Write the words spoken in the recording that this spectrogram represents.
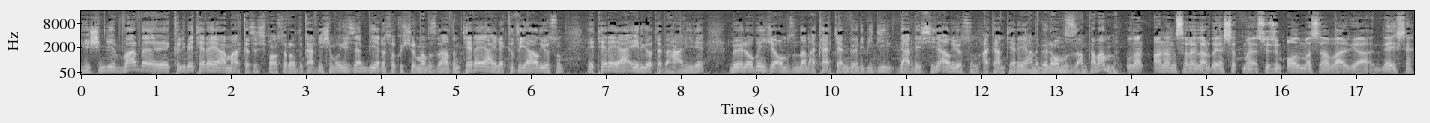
E, şimdi var da e, klibe tereyağı markası sponsor oldu kardeşim. O yüzden bir yere sokuşturmamız lazım. Tereyağıyla kızı yağlıyorsun. E, tereyağı eriyor tabi haliyle. Böyle olunca omzundan akarken böyle bir dil darbesiyle alıyorsun akan tereyağını böyle omuzdan tamam mı? Ulan anamı saraylarda yaşatmaya sözüm olmasa var ya neyse.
